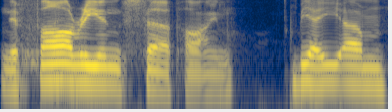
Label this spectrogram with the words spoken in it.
Nefarian Serpine. But yeah, he, um,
